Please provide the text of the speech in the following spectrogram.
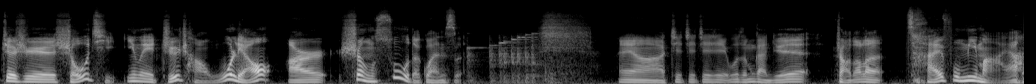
这是首起因为职场无聊而胜诉的官司。哎呀，这这这这，我怎么感觉找到了财富密码呀？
